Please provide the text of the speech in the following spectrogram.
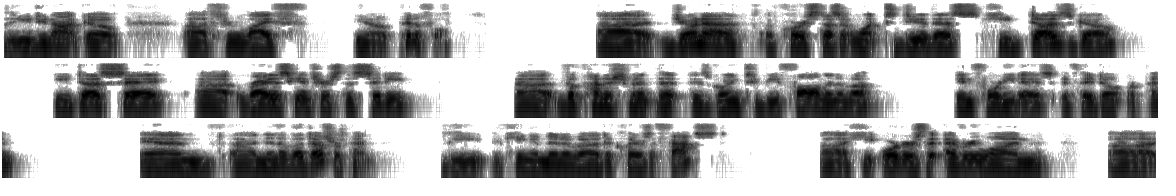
that you do not go uh, through life, you know, pitiful. Uh, Jonah, of course, doesn't want to do this. He does go he does say, uh, right as he enters the city, uh, the punishment that is going to befall Nineveh in 40 days if they don't repent. And uh, Nineveh does repent. The, the king of Nineveh declares a fast. Uh, he orders that everyone uh,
